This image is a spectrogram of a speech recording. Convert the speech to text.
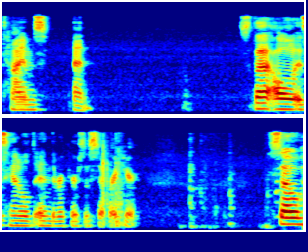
times n. So that all is handled in the recursive step right here. So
